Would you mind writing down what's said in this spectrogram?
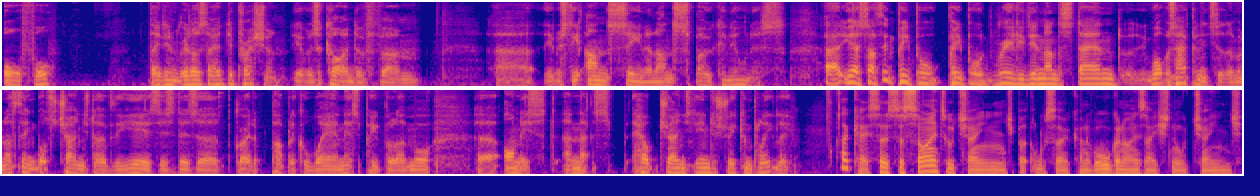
awful, they didn't realise they had depression. It was a kind of um, Uh, it was the unseen and unspoken illness. Uh, yes, I think people people really didn't understand what was happening to them, and I think what's changed over the years is there's a greater public awareness. People are more uh, honest, and that's helped change the industry completely. Okay, so societal change, but also kind of organisational change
